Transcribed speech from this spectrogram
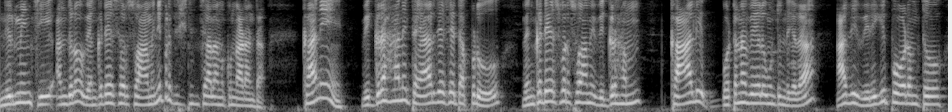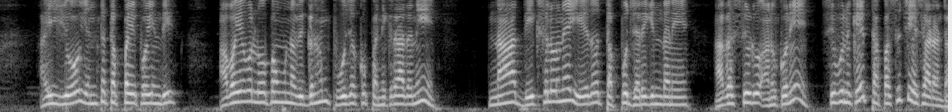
నిర్మించి అందులో వెంకటేశ్వర స్వామిని ప్రతిష్ఠించాలనుకున్నాడంట. కానీ విగ్రహాన్ని తయారు చేసేటప్పుడు వెంకటేశ్వర స్వామి విగ్రహం కాలి బొటన వేలు ఉంటుంది కదా అది విరిగిపోవడంతో అయ్యో ఎంత తప్పైపోయింది. అవయవ లోపం ఉన్న విగ్రహం పూజకు పనికిరాదని నా దీక్షలోనే ఏదో తప్పు జరిగిందని అగస్త్యుడు అనుకొని శివునికే తపస్సు చేశాడంట.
